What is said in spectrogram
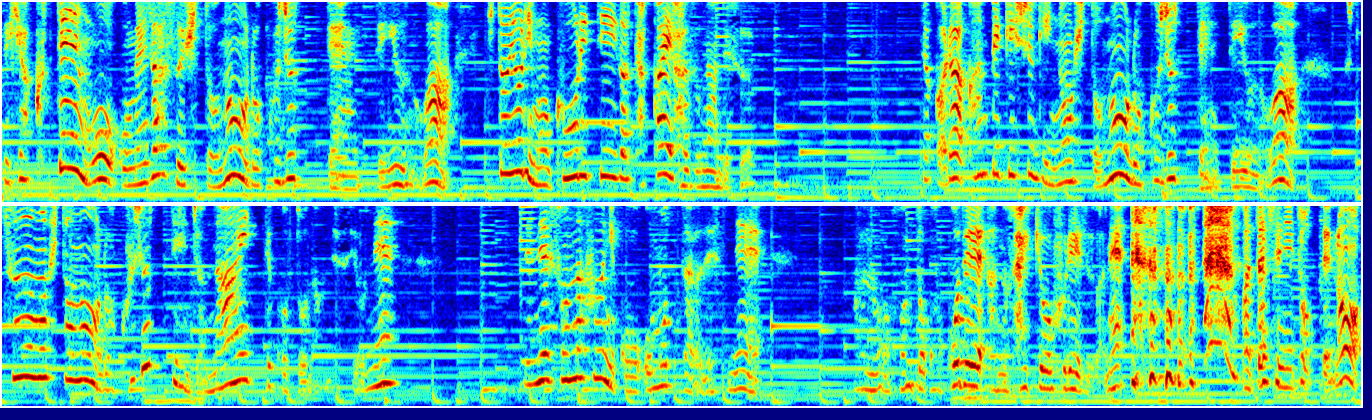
で100点をこう目指す人の60点っていうのは人よりもクオリティが高いはずなんです。だから完璧主義の人の60点っていうのは普通の人の60点じゃないってことなんですよね。でねそんな風にこう思ったらですねあの本当ここであの最強フレーズがね 私にとっての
